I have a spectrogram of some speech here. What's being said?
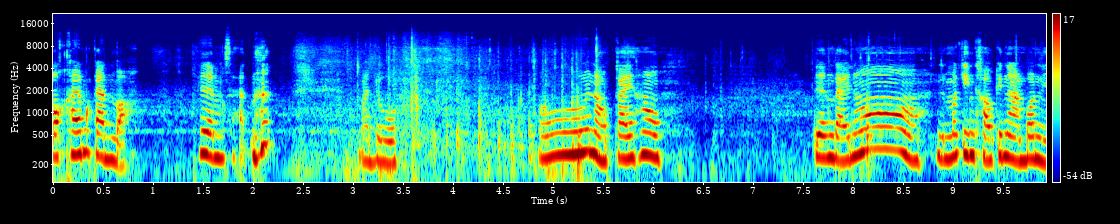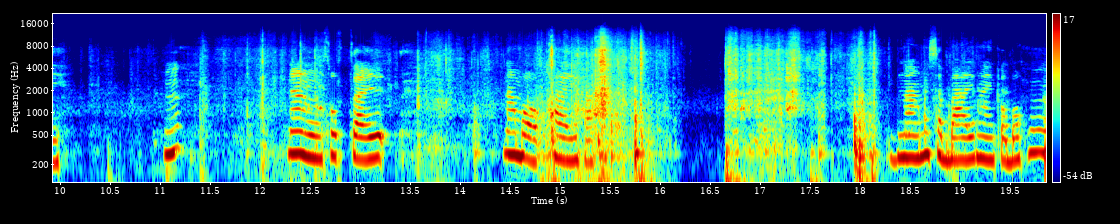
ออกไข่มากันบ่ที่เลี้ยงสัตว์มาดู โอ้ยหนองไก่เฮาเรียงใดนาะเดี๋ยวมากินเขาวกินน้ำบ่นี่นั่งสุขใจ นั่งบอกใครค่ะ นางไม่สบายยังไงก็บ่ฮู้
